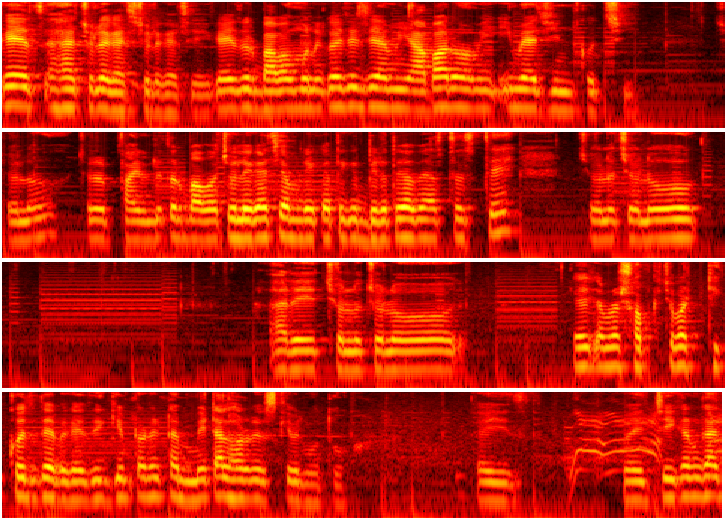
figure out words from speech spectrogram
গ্যাস হ্যাঁ চলে গেছে চলে গেছে। গাইজ ওর বাবা মনে করেছে যে, আমি আবারও আমি ইমাজিন করছি। চলো চলো ফাইনালি তোর বাবা চলে গেছে, আমরা এখান থেকে বেরোতে হবে আস্তে আস্তে। চলো চলো। আরে, চলো চলো। এই আমরা সব কিছু আবার ঠিক করে দিতে হবে এই গেমটা অনেকটা মেটাল হরর স্কেপের মতো। গাইজ মানে যেখানকার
